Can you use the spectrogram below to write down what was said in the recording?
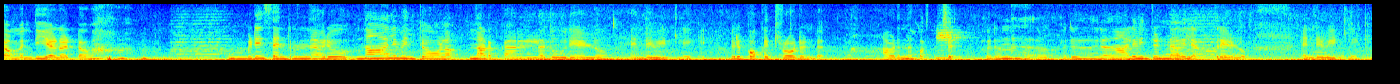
കമന്റ് ചെയ്യണം കേട്ടോ. കുമ്പിടി സെന്ററിൽ നിന്ന് ഒരു നാല് മിനിറ്റോളം നടക്കാനുള്ള ദൂരമേ ഉള്ളൂ എന്റെ വീട്ടിലേക്ക്. ഒരു പോക്കറ്റ് റോഡ് ഉണ്ട്. അവിടെ നിന്ന് കുറച്ച് ഒരു ഒരു നാല് മിനിറ്റ് ഉണ്ടാവില്ല അത്രയേ ഉള്ളൂ എന്റെ വീട്ടിലേക്ക്.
